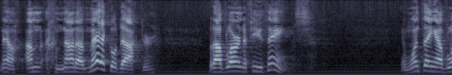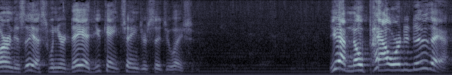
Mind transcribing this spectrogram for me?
Now, I'm, I'm not a medical doctor, but I've learned a few things. And one thing I've learned is this when you're dead, you can't change your situation. You have no power to do that.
